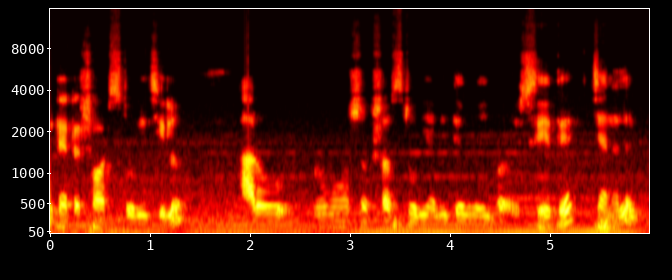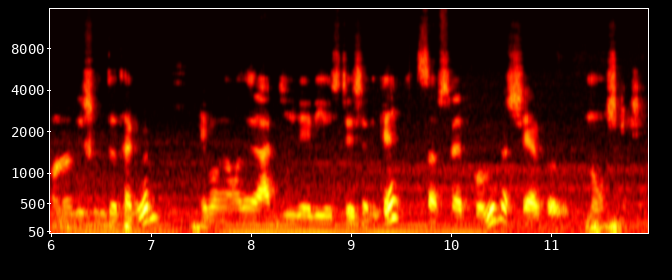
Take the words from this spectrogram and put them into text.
এটা একটা শর্ট স্টোরি ছিল। আরও রোমহর্ষক সব স্টোরি আমি দেবো এই সেতে চ্যানেলে ঘটনাটি শুনতে থাকবেন এবং আমাদের আর জি রেডিও স্টেশনকে সাবস্ক্রাইব করুন আর শেয়ার করুন। নমস্কার।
